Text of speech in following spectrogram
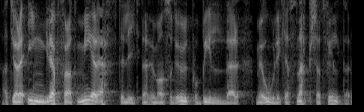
att göra ingrepp för att mer efterlikna hur man såg ut på bilder med olika Snapchat-filter.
